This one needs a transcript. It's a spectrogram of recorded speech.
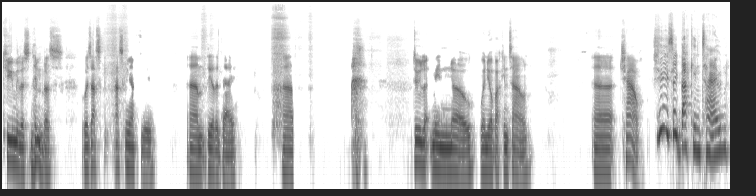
Cumulus Nimbus was ask, asking after you um, the other day. Um, do let me know when you're back in town. Uh, ciao. Did you say back in town?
